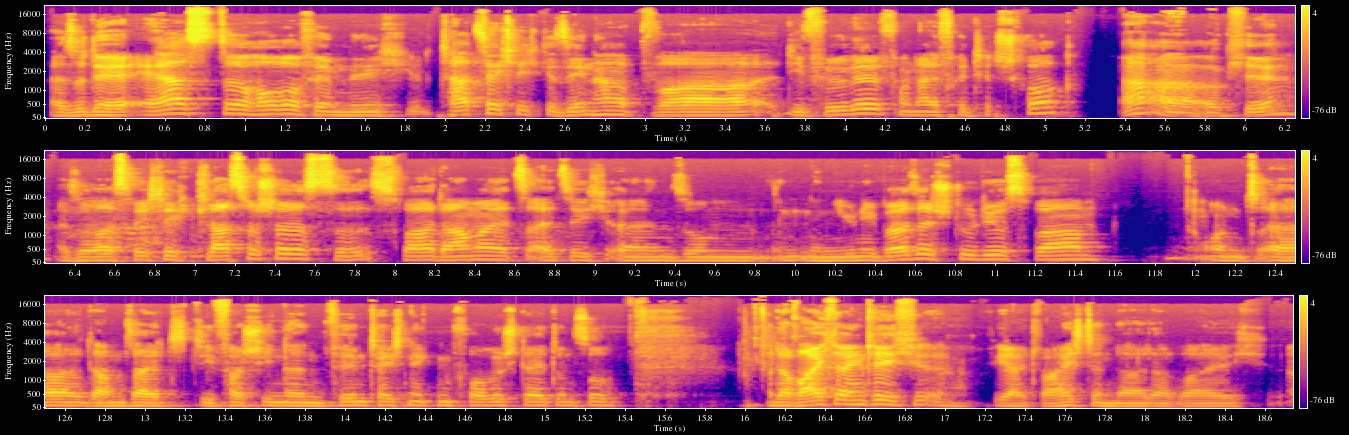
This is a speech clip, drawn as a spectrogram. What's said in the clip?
Also der erste Horrorfilm, den ich tatsächlich gesehen habe, war Die Vögel von Alfred Hitchcock. Ah, okay. Also was richtig Klassisches. Es war damals, als ich in so einem, in den Universal Studios war und äh, da haben sie halt die verschiedenen Filmtechniken vorgestellt und so. Und da war ich eigentlich, wie alt war ich denn da? Da war ich äh,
